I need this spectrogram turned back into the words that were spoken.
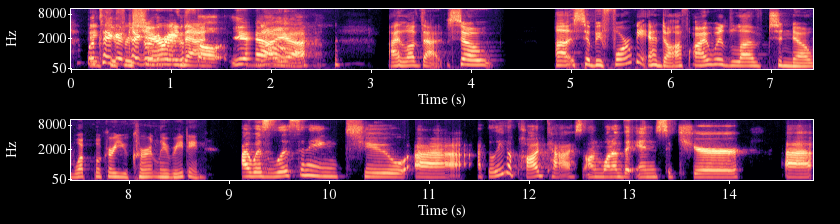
we'll thank you for sharing that. yeah no, yeah. I love that. So uh, so before we end off, I would love to know what book are you currently reading? I was listening to, uh, I believe, a podcast on one of the insecure uh,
